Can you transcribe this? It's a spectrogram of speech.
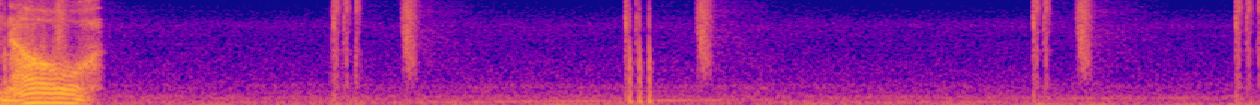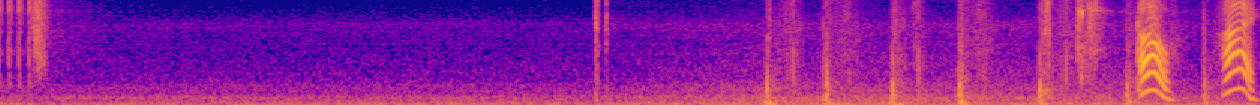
no. Oh, hi.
